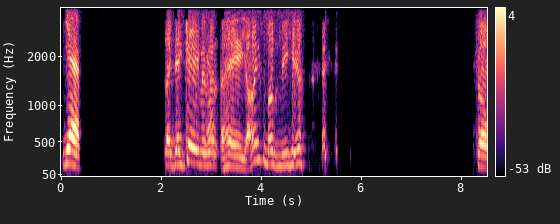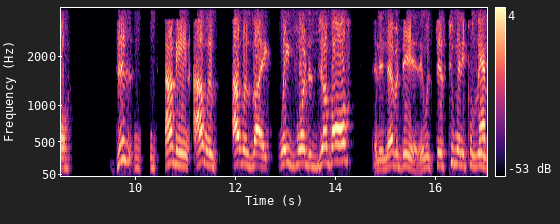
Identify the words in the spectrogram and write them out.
Yes. Like they came and went, hey, y'all ain't supposed to be here. so this, I mean, I was, I was like waiting for it to jump off, and it never did. It was just too many police,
